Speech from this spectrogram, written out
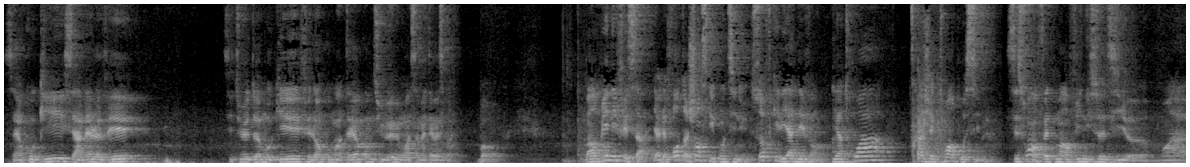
C'est un coquille, c'est à main levée. Si tu veux te moquer, fais-le en commentaire comme tu veux, mais moi ça m'intéresse pas. Bon. Marvin, il fait ça. Il y a de fortes chances qu'il continue. Sauf qu'il y a des vents. Il y a trois trajectoires possibles. C'est soit en fait Marvin, il se dit, euh, moi,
